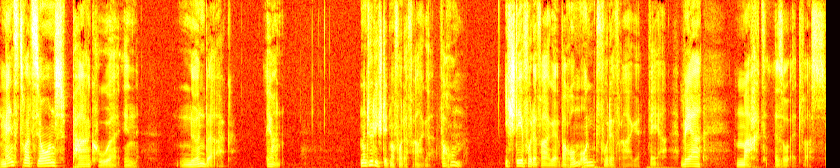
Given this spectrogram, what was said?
Menstruationsparcours in Nürnberg. Ja, natürlich steht man vor der Frage, warum? Ich stehe vor der Frage, warum und vor der Frage, wer. Wer macht so etwas?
